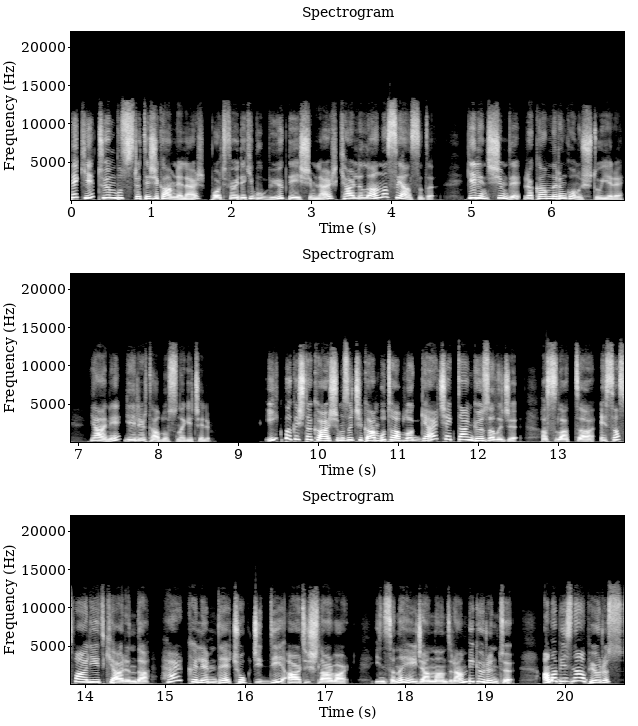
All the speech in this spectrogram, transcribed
Peki tüm bu stratejik hamleler, portföydeki bu büyük değişimler karlılığa nasıl yansıdı? Gelin şimdi rakamların konuştuğu yere, yani gelir tablosuna geçelim. İlk bakışta karşımıza çıkan bu tablo gerçekten göz alıcı. Hasılatta, esas faaliyet karında her kalemde çok ciddi artışlar var. İnsanı heyecanlandıran bir görüntü. Ama biz ne yapıyoruz?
